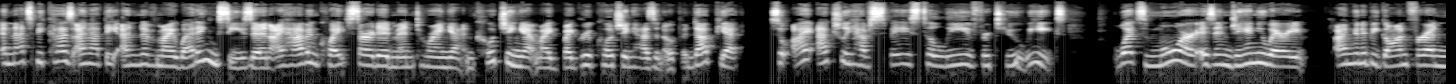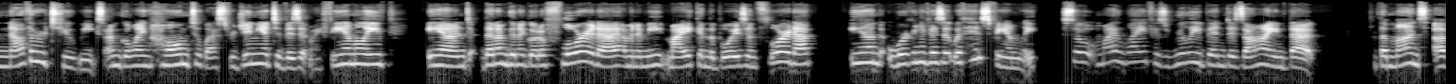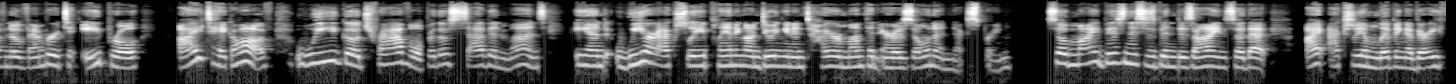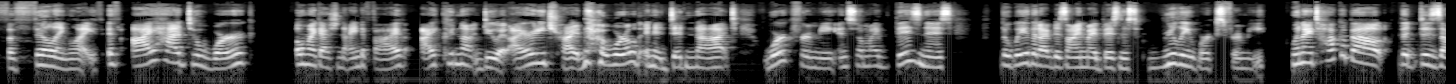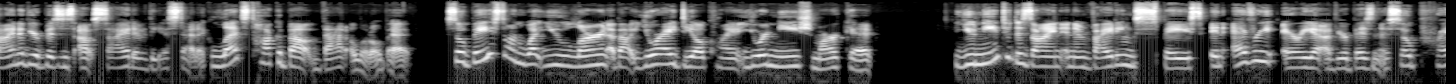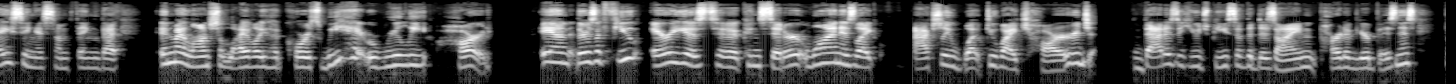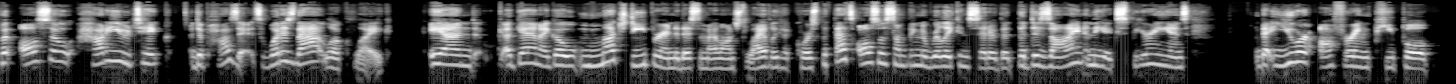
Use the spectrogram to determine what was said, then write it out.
And that's because I'm at the end of my wedding season. I haven't quite started mentoring yet and coaching yet. My, my group coaching hasn't opened up yet. So I actually have space to leave for two weeks. What's more is in January, I'm going to be gone for another two weeks. I'm going home to West Virginia to visit my family. And then I'm going to go to Florida. I'm going to meet Mike and the boys in Florida, and we're going to visit with his family. So my life has really been designed that the months of November to April, I take off. We go travel for those seven months. And we are actually planning on doing an entire month in Arizona next spring. So my business has been designed so that I actually am living a very fulfilling life. If I had to work, oh my gosh, nine to five, I could not do it. I already tried that world and it did not work for me. And so my business, the way that I've designed my business really works for me. When I talk about the design of your business outside of the aesthetic, let's talk about that a little bit. So, based on what you learn about your ideal client, your niche market, you need to design an inviting space in every area of your business. So, pricing is something that in my Launch to Livelihood course, we hit really hard. And there's a few areas to consider. One is like, actually, what do I charge? That is a huge piece of the design part of your business. But also, how do you take deposits? What does that look like? And again, I go much deeper into this in my Launch to Livelihood course, but that's also something to really consider that the design and the experience that you are offering people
